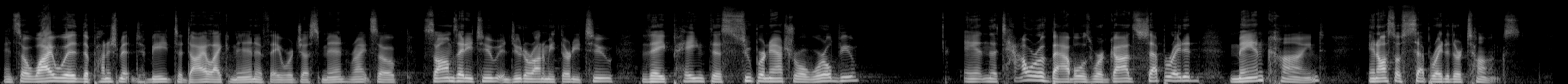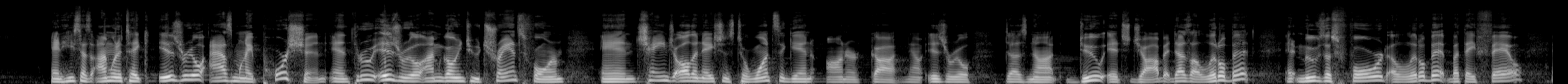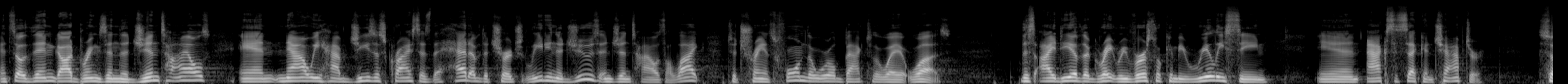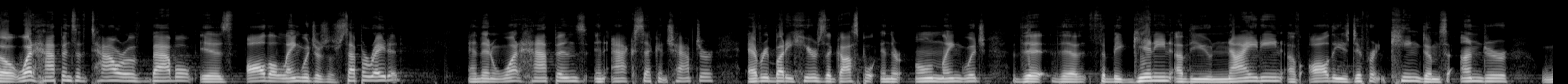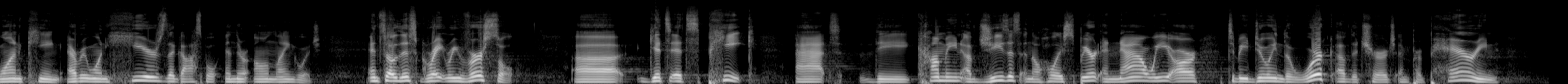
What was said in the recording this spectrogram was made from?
And so, why would the punishment be to die like men if they were just men, right? So, Psalms 82 and Deuteronomy 32, they paint this supernatural worldview and the Tower of Babel is where God separated mankind and also separated their tongues. And he says, I'm going to take Israel as my portion, and through Israel, I'm going to transform and change all the nations to once again honor God. Now, Israel does not do its job. It does a little bit, it moves us forward a little bit, but they fail. And so then God brings in the Gentiles, and now we have Jesus Christ as the head of the church, leading the Jews and Gentiles alike to transform the world back to the way it was. This idea of the great reversal can be really seen in Acts, the second chapter. So, what happens at the Tower of Babel is all the languages are separated. And then what happens in Acts second chapter? Everybody hears the gospel in their own language. The, the, the beginning of the uniting of all these different kingdoms under one king. Everyone hears the gospel in their own language. And so this great reversal uh, gets its peak at the coming of Jesus and the Holy Spirit. And now we are to be doing the work of the church and preparing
